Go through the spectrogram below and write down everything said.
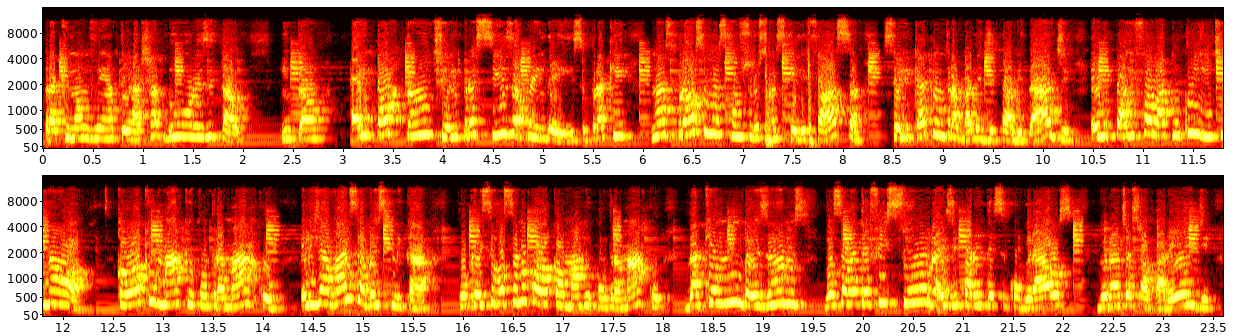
para que não venha ter rachaduras e tal. Então, é importante, ele precisa aprender isso, para que nas próximas construções que ele faça, se ele quer ter um trabalho de qualidade, ele pode falar com o cliente, não, ó, coloque o marco e o contramarco, ele já vai saber explicar. Porque se você não colocar o marco e o contramarco, daqui a um, dois anos, você vai ter fissuras de 45 graus durante a sua parede,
